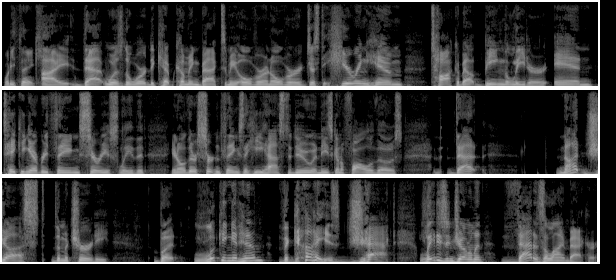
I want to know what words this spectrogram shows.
What do you think? I that was the word that kept coming back to me over and over. Just hearing him talk about being the leader and taking everything seriously. That you know, there's certain things that he has to do, and he's going to follow those. That not just the maturity, but looking at him, the guy is jacked. Ladies and gentlemen, that is a linebacker.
